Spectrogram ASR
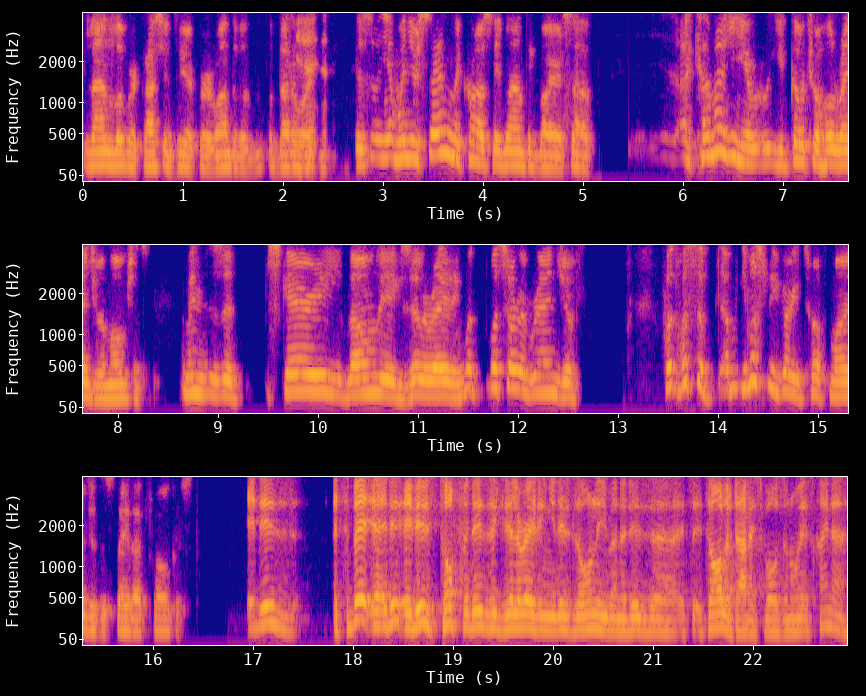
landlubber questions here for want of a, a better yeah. word? Is when you're sailing across the Atlantic by yourself, I can imagine you you go through a whole range of emotions. I mean, is it scary, lonely, exhilarating? What what sort of range of what what's the? Um, you must be very tough minded to stay that focused. It is. It's a bit. It it is tough. It is exhilarating. It is lonely. When it is. Uh, it's it's all of that, I suppose. In a way, it's kind of.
